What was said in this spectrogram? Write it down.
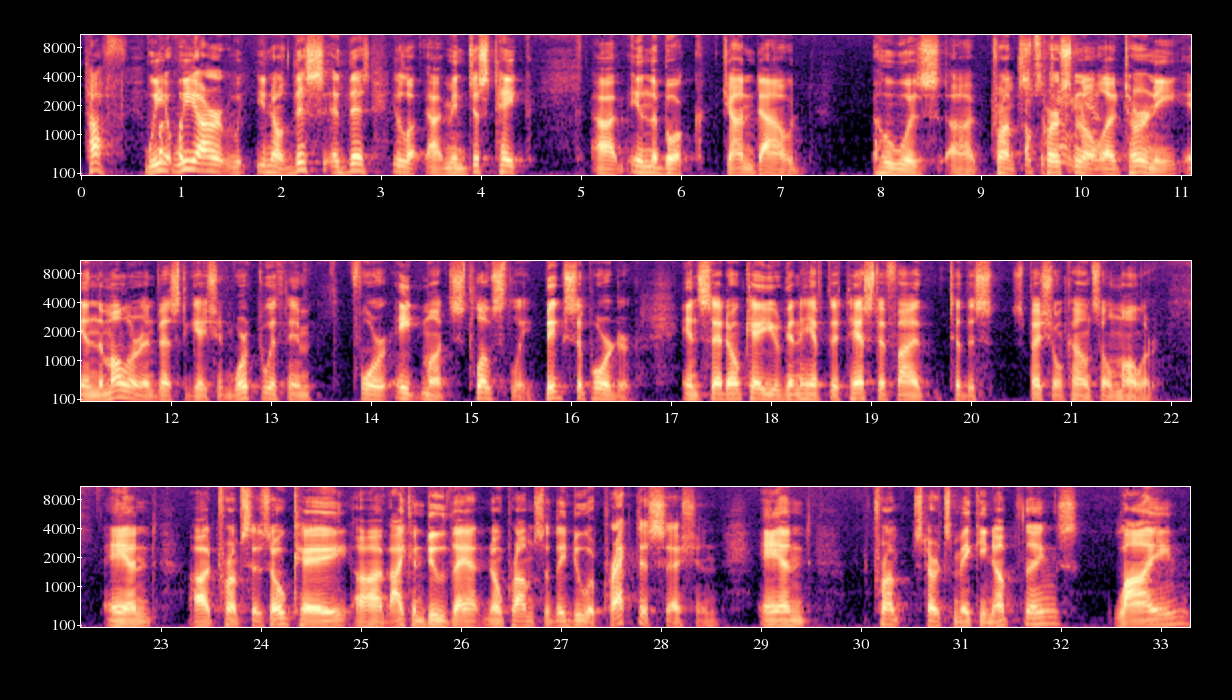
Tough. We, we are, you know, this, this, look, I mean, just take uh, in the book John Dowd, who was uh, Trump's, Trump's attorney, personal yeah. attorney in the Mueller investigation, worked with him for eight months closely, big supporter, and said, okay, you're going to have to testify to the special counsel Mueller. And uh, Trump says, okay, uh, I can do that, no problem. So they do a practice session, and Trump starts making up things, lying,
